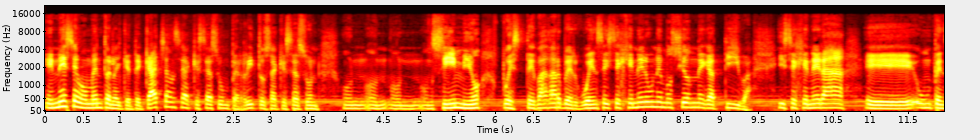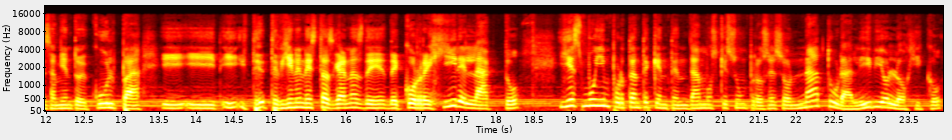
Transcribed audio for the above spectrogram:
En ese momento en el que te cachan, sea que seas un perrito, sea que seas un, simio, pues te va a dar vergüenza y se genera una emoción negativa y se genera eh, un pensamiento de culpa y, te, vienen estas ganas de corregir el acto y es muy importante que entendamos que es un proceso natural y biológico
